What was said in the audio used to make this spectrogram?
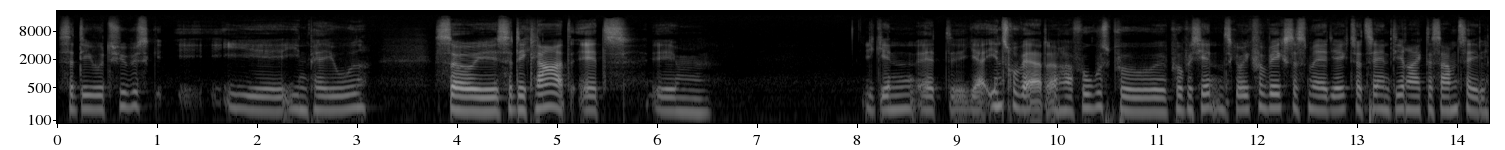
Så det er jo typisk i, i øh, en periode. Så, øh, så det er klart, at... Øh, igen, at øh, jeg er introvert og har fokus på, øh, på patienten, skal jo ikke forveksles med, at jeg ikke tør tage en direkte samtale.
